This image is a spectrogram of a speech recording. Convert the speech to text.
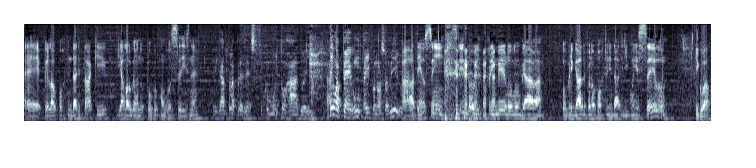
é, pela oportunidade de estar aqui dialogando um pouco com vocês, né? Obrigado pela presença, fico muito honrado aí. Tem uma pergunta aí pro nosso amigo? Ah, tenho sim. Cito, em primeiro lugar, obrigado pela oportunidade de conhecê-lo. Igual.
